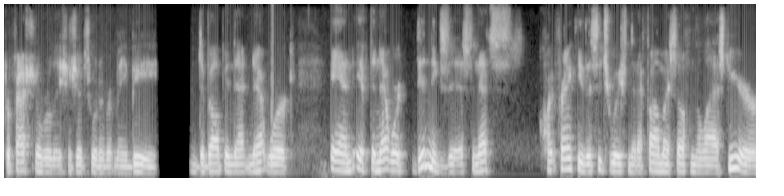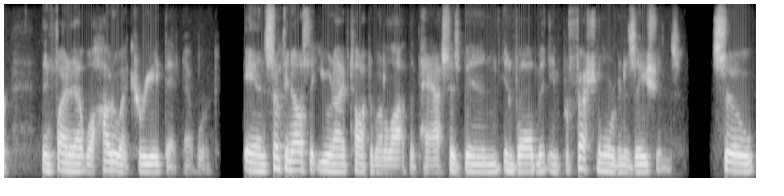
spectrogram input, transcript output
professional relationships, whatever it may be. Developing that network. And if the network didn't exist, and that's quite frankly, the situation that I found myself in the last year, then finding out, well, how do I create that network? And something else that you and I have talked about a lot in the past has been involvement in professional organizations. So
